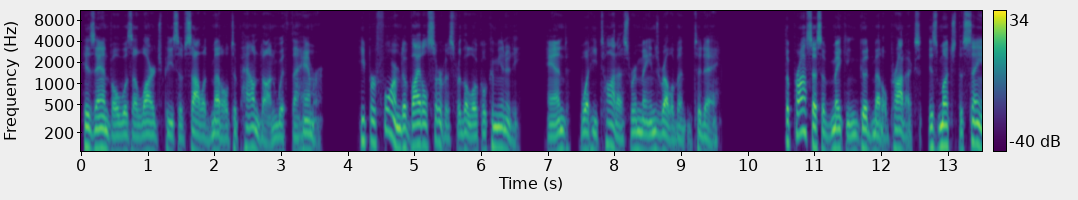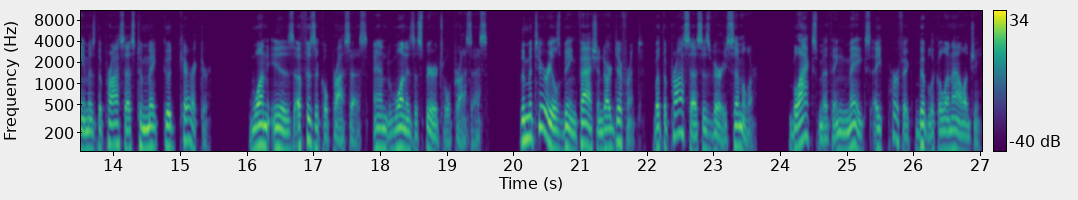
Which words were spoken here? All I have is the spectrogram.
His anvil was a large piece of solid metal to pound on with the hammer. He performed a vital service for the local community, and what he taught us remains relevant today. The process of making good metal products is much the same as the process to make good character. One is a physical process, and one is a spiritual process. The materials being fashioned are different, but the process is very similar. Blacksmithing makes a perfect biblical analogy.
